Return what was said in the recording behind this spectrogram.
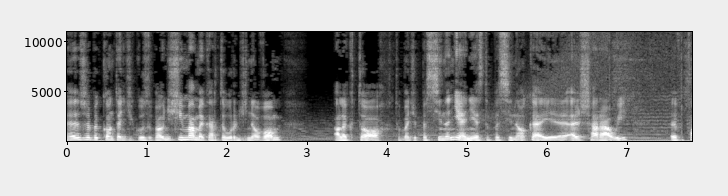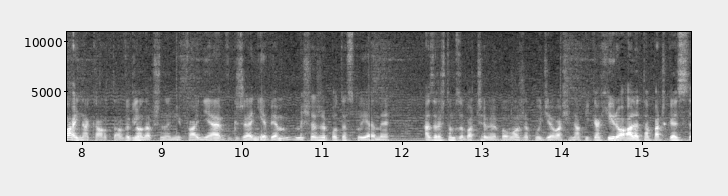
e, żeby kontencik uzupełnić. I mamy kartę urodzinową, ale kto? To będzie Pessina? Nie, nie jest to Pessina, okej. e, El Sharawi. E, Fajna karta, wygląda przynajmniej fajnie w grze, nie wiem. Myślę, że potestujemy. A zresztą zobaczymy, bo może pójdzie właśnie na Pika Hero, ale ta paczka jest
